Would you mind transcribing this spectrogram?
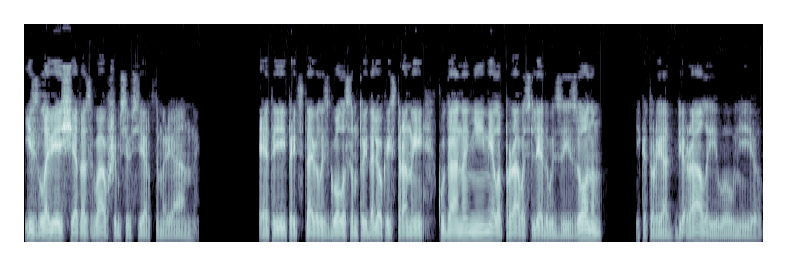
и зловеще отозвавшимся в сердце Марианны. Это ей представилось голосом той далекой страны, куда она не имела права следовать за Изоном, и которая отбирала его у нее.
